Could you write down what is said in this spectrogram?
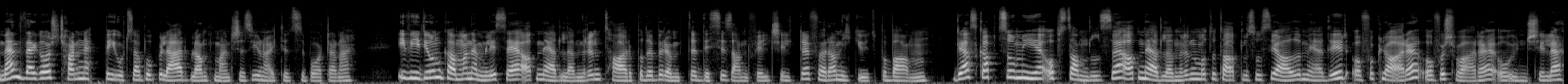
Men Weghorst har neppe gjort seg populær blant Manchester United-supporterne. I videoen kan man nemlig se at nederlenderen tar på det berømte This is Anfield-skiltet før han gikk ut på banen. Det har skapt så mye oppstandelse at nederlenderen måtte ta til sosiale medier og forklare og forsvare og unnskylde.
